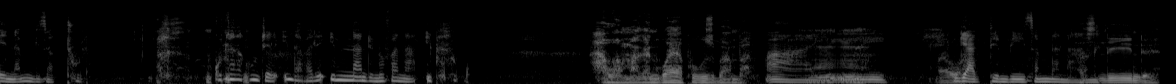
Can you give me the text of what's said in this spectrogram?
um nami ngiza kuthula kuthi nakho ungitshele indaba le imnandi nofana ibuhlungu. Hawa makani kwayaphi ukuzibamba? Hayi ngiyakuthembisa mnanami asilinde.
